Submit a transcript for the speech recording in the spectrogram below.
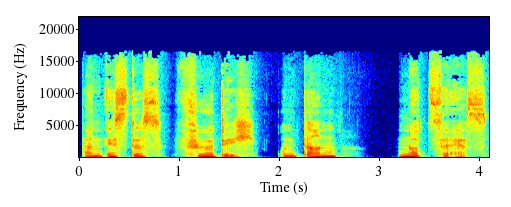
dann ist es für dich und dann nutze es.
